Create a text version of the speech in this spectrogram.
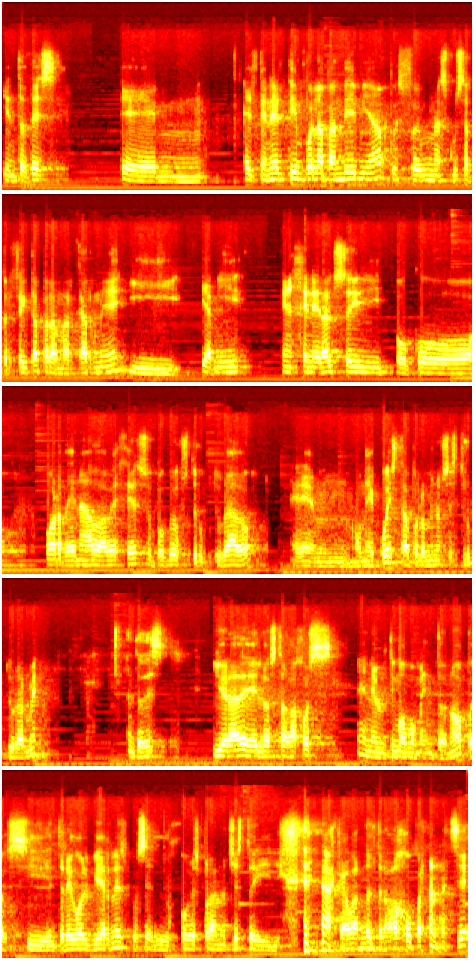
Y entonces, em, el tener tiempo en la pandemia pues fue una excusa perfecta para marcarme y, y a mí en general soy poco ordenado a veces o poco estructurado, em, o me cuesta por lo menos estructurarme. Entonces, yo era de los trabajos en el último momento, ¿no? Pues si entrego el viernes, pues el jueves por la noche estoy acabando el trabajo por la noche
